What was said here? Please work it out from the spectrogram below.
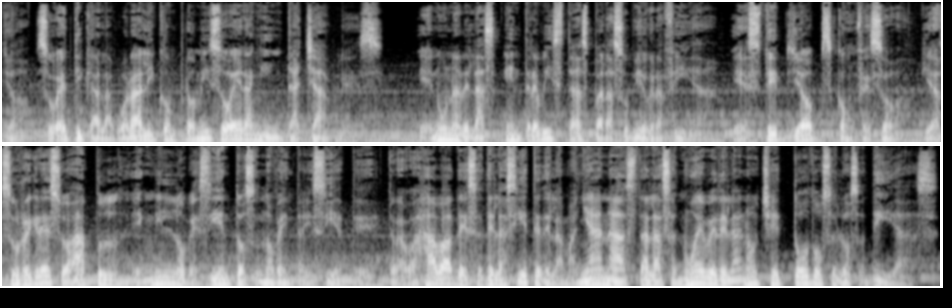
Jobs, su ética laboral y compromiso eran intachables. En una de las entrevistas para su biografía, Steve Jobs confesó que a su regreso a Apple en 1997 trabajaba desde las 7 de la mañana hasta las 9 de la noche todos los días.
